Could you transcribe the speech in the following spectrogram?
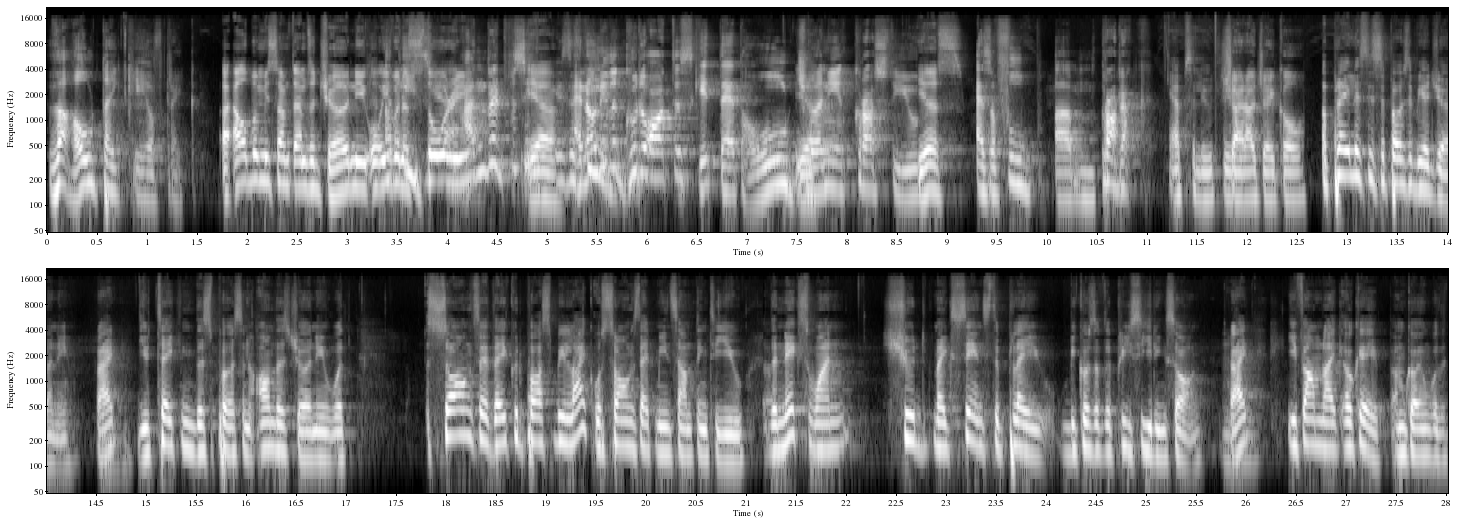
the whole take care of track. An album is sometimes a journey or even a It is, story. yeah, 100%. Yeah. It's And only the good artists get that whole Yeah. journey across to you Yes. as a full um, product. Absolutely. Shout out J. Cole. a playlist is supposed to be a journey, right? You're taking this person on this journey with songs that they could possibly like or songs that mean something to you. The next one should make sense to play because of the preceding song, right? If I'm like, okay, I'm going with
